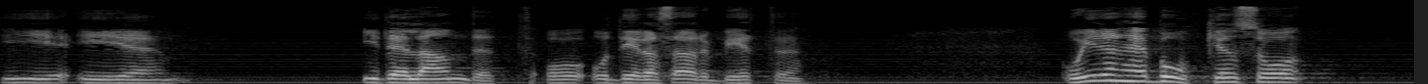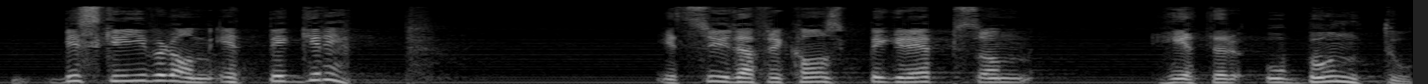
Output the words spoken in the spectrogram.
i, i, i det landet och, och deras arbete. Och i den här boken så beskriver de ett begrepp, ett sydafrikanskt begrepp som heter ubuntu.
